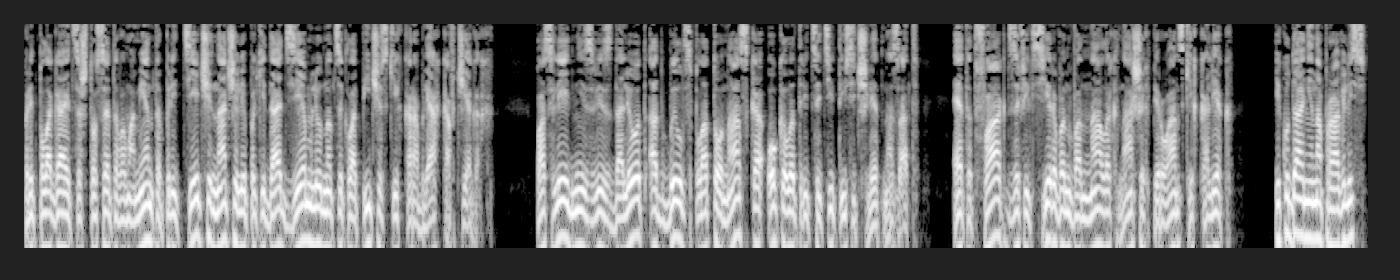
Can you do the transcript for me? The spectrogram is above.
Предполагается, что с этого момента предтечи начали покидать Землю на циклопических кораблях-ковчегах. Последний звездолет отбыл с плато Наска около 30 тысяч лет назад. Этот факт зафиксирован в анналах наших перуанских коллег. «И куда они направились?»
